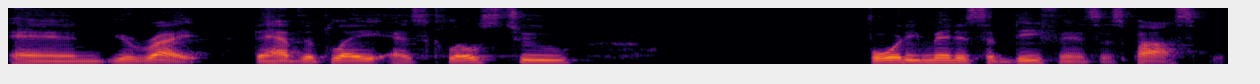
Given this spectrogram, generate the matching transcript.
And you're right. They have to play as close to 40 minutes of defense as possible.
